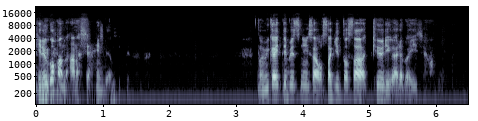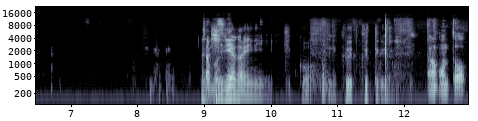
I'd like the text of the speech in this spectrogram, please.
昼ご飯の話じゃないんだよ飲み会って別にさお酒とさきゅうりがあればいいじゃんなんかジャンボ尻上がりに結構、ね、食う食ってくるよね。うんほんと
